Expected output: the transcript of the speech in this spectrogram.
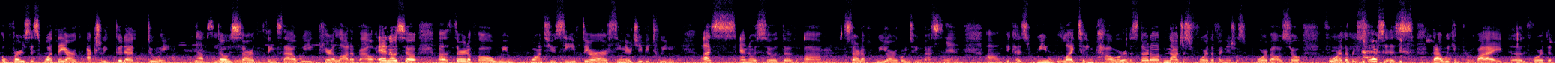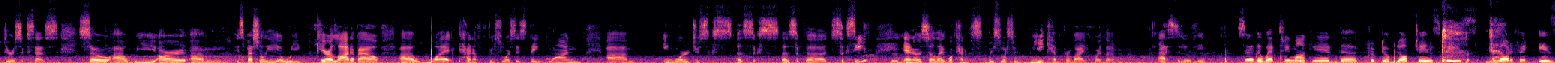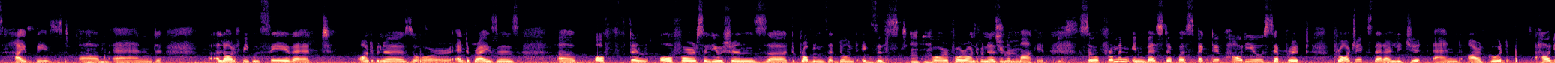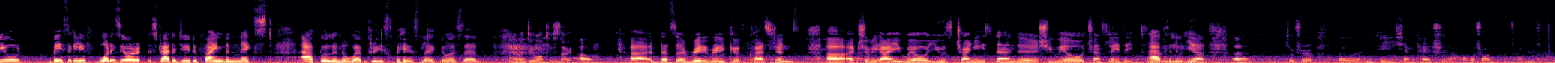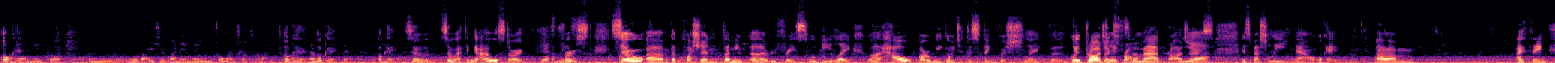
versus what they are actually good at doing Absolutely. those are the things that we care a lot about. And also uh, third of all we want to see if there are synergy between us and also the um, startup we are going to invest in. Um, because we like to empower the startup not just for the financial support but also for the resources that we can provide uh, for the, their success. So uh, we are um, especially we care a lot about uh, what kind of resources they want um, in order to suc- uh, suc- uh, uh, succeed Mhm. and also like what kind of resources we can provide for them Absolutely. So the Web3 market, the crypto blockchain space, a lot of it is hype based. Um, And a lot of people say that entrepreneurs or enterprises uh, often offer solutions uh, to problems that don't exist Mhm. for, for entrepreneurs in the market. Yes. So, from an investor perspective, how do you separate projects that are legit and are good? How do you basically, what is your strategy to find the next Apple in the Web3 space, like Nuo said? Uh, do you want to start? Um, uh, that's a really, really good question. Uh, actually, I will use Chinese and uh, she will translate it. to me. Absolutely. Yeah. 呃，就是呃，你可以先开始，然后我稍微补充一下。 OK 然后那个，嗯，我把一些关键点用中文说出来。 OK，嗯 OK 对。 Okay, so so I think I will start Yes, please. first. So um, the question, let me uh, rephrase, will be like, uh, how are we going to distinguish like the good, projects, projects from, from- bad projects, especially now? Okay, um, I think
